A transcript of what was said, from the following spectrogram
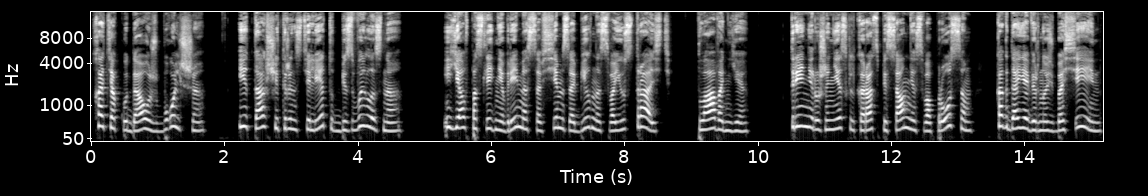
хотя куда уж больше. И так с 14 лет тут безвылазно. И я в последнее время совсем забил на свою страсть – плавание. Тренер уже несколько раз писал мне с вопросом, когда я вернусь в бассейн.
